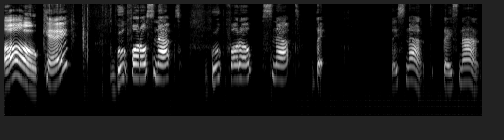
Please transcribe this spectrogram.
Okay. Group photo snapped. Group photo snapped. They they snapped. They snapped.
